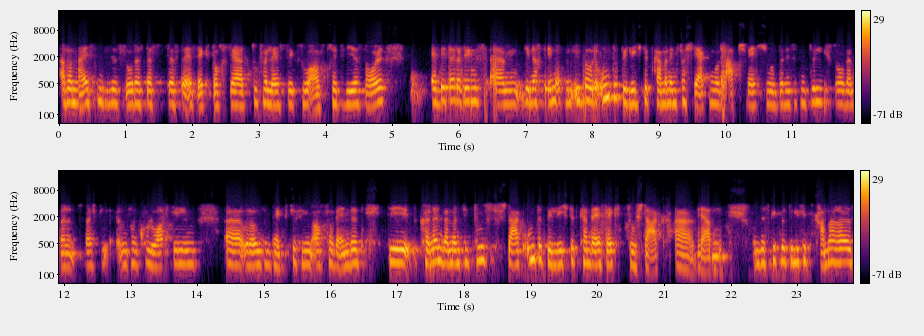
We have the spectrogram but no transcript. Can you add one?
aber meistens ist es so, dass, das, dass der Effekt doch sehr zuverlässig so auftritt, wie er soll. Er wird allerdings, ähm, je nachdem, ob man über- oder unterbelichtet, kann man ihn verstärken oder abschwächen. Und dann ist es natürlich so, wenn man zum Beispiel unseren Colorfilm äh, oder unseren Texturefilm auch verwendet, die können, wenn man sie zu stark unterbelichtet, kann der Effekt zu stark äh, werden. Und es gibt natürlich jetzt Kameras,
